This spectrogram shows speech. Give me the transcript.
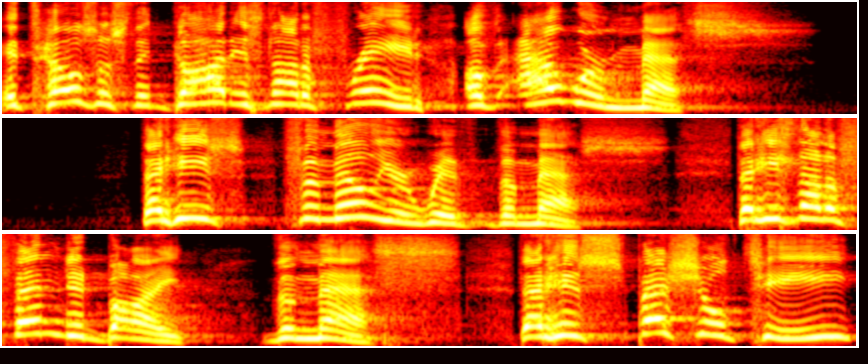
It tells us that God is not afraid of our mess, that He's familiar with the mess, that He's not offended by the mess, that His specialty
